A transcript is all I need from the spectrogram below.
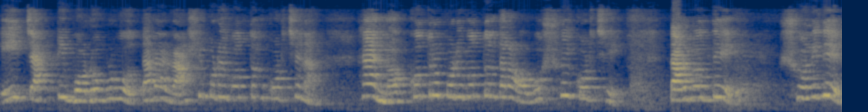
এই চারটি বড় গ্রহ তারা রাশি পরিবর্তন করছে না। হ্যাঁ নক্ষত্র পরিবর্তন তারা অবশ্যই করছে। তার মধ্যে শনিদেব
